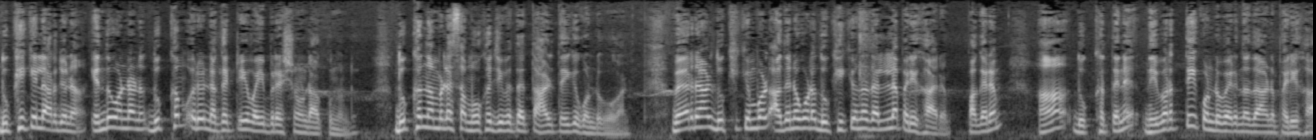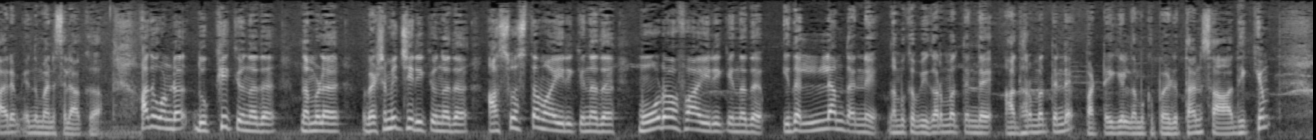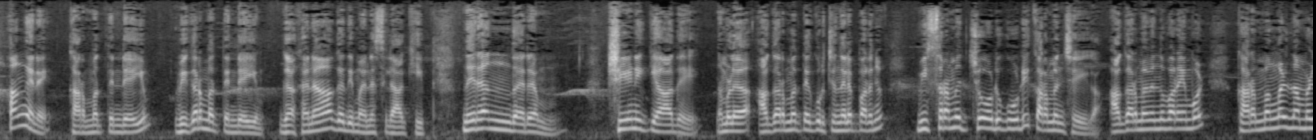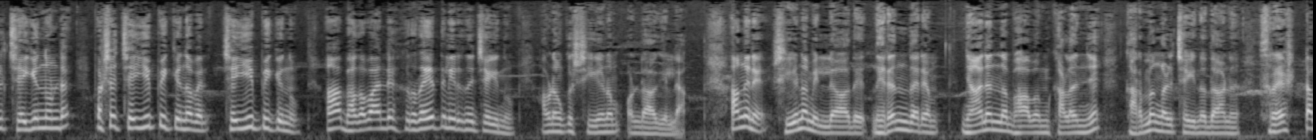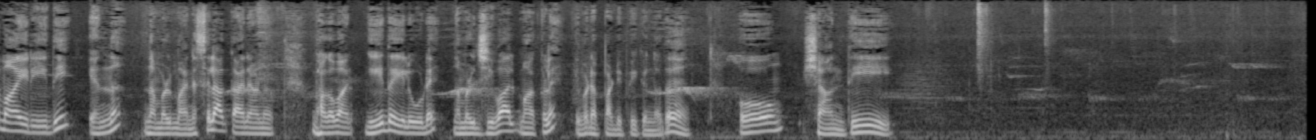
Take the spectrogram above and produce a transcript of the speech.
ദുഃഖിക്കില്ല അർജുന. എന്തുകൊണ്ടാണ്? ദുഃഖം ഒരു നെഗറ്റീവ് വൈബ്രേഷൻ ഉണ്ടാക്കുന്നുണ്ട്. ദുഃഖം നമ്മുടെ സമൂഹ ജീവിതത്തെ താഴത്തേക്ക് കൊണ്ടുപോകാണ്. വേറൊരാൾ ദുഃഖിക്കുമ്പോൾ അതിനു കൂടെ ദുഃഖിക്കുന്നതല്ല പരിഹാരം. പകരം ആ ദുഃഖത്തിന് നിവർത്തി കൊണ്ടുവരുന്നതാണ് പരിഹാരം എന്ന് മനസ്സിലാക്കുക. അതുകൊണ്ട് ദുഃഖിക്കുന്നത് നമ്മൾ വിഷമിച്ചിരിക്കുന്നത് അസ്വസ്ഥമായിരിക്കുന്നത് മൂഡ് ഓഫ് ആയിരിക്കുന്നത് ഇതെല്ലാം തന്നെ നമുക്ക് വികർമ്മത്തിന്റെ അധർമ്മത്തിന്റെ പട്ടികയിൽ നമുക്ക് പെടുത്താൻ സാധിക്കും. അങ്ങനെ കർമ്മത്തിന്റെയും വികർമ്മത്തിന്റെയും ഗഹനാഗതി മനസ്സിലാക്കി നിരന്തരം ക്ഷീണിക്കാതെ നമ്മൾ അകർമ്മത്തെക്കുറിച്ച് ഇന്നലെ പറഞ്ഞു വിശ്രമിച്ചോടുകൂടി കർമ്മം ചെയ്യുക. അകർമ്മം എന്ന് പറയുമ്പോൾ കർമ്മങ്ങൾ നമ്മൾ ചെയ്യുന്നുണ്ട് പക്ഷെ ചെയ്യിപ്പിക്കുന്നവൻ ചെയ്യിപ്പിക്കുന്നു. ആ ഭഗവാന്റെ ഹൃദയത്തിലിരുന്ന് ചെയ്യുന്നു. അവിടെ നമുക്ക് ക്ഷീണം ഉണ്ടാകില്ല. അങ്ങനെ ക്ഷീണമില്ലാതെ നിരന്തരം ഞാനെന്ന ഭാവം കളഞ്ഞ് കർമ്മങ്ങൾ ചെയ്യുന്നതാണ് ശ്രേഷ്ഠമായ രീതി എന്ന് നമ്മൾ മനസ്സിലാക്കാനാണ് ഭഗവാൻ ഗീതയിലൂടെ നമ്മൾ ജീവാത്മാക്കളെ ഇവിടെ പഠിപ്പിക്കുന്നത്. ഓം ശാന്തി.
